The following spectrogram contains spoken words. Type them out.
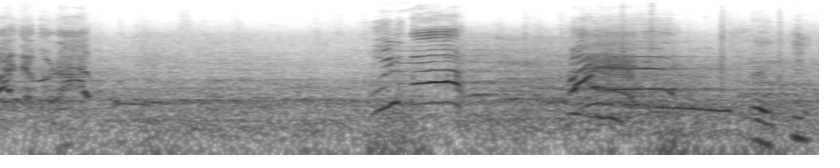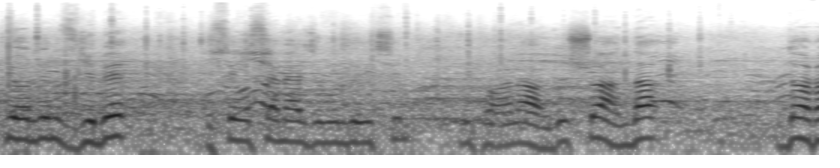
Hadi Murat! Uyuma! Hayır! Evet ilk gördüğünüz gibi Hüseyin Semerci vurduğu için bir puan aldı. Şu anda 4-4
